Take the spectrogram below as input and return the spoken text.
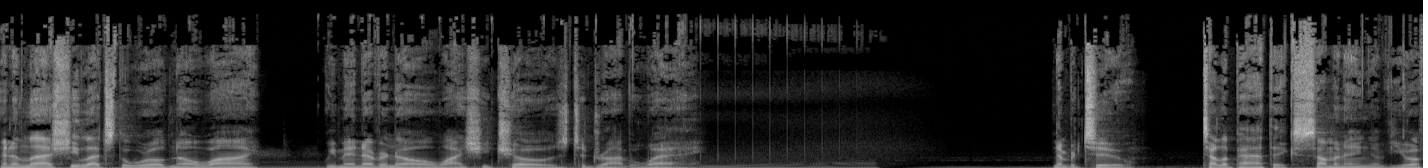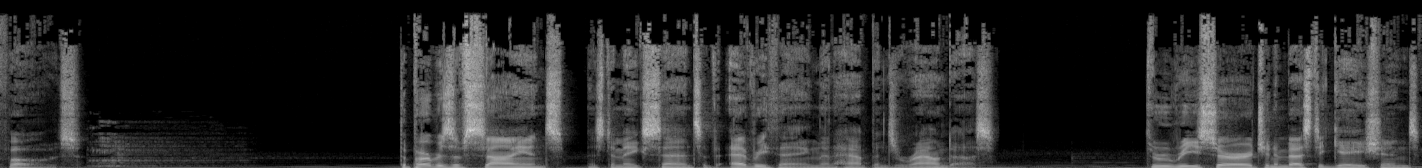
And unless she lets the world know why, we may never know why she chose to drive away. Number 2 Telepathic Summoning of UFOs. The purpose of science is to make sense of everything that happens around us. Through research and investigations,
